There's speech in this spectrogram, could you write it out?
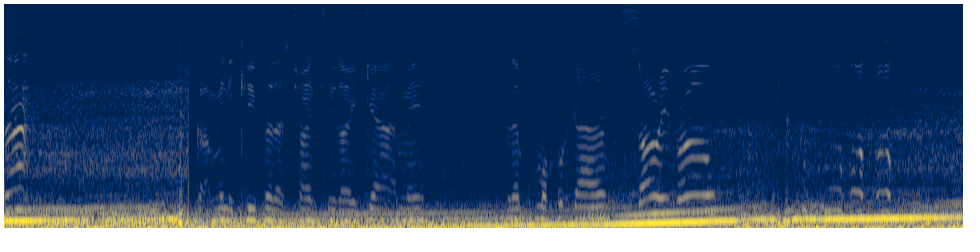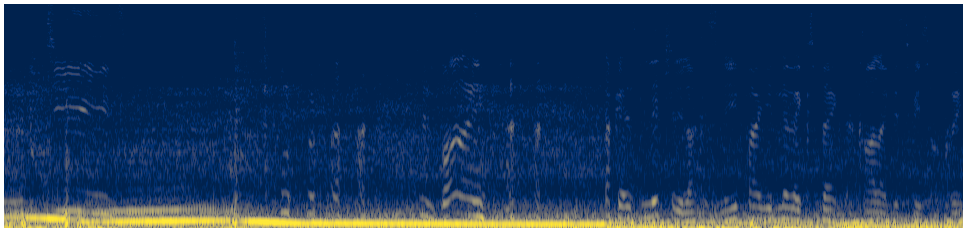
Look at that. Got a Mini Cooper that's trying to like get at me. But then put my foot down. Sorry, bro. Jeez. It's okay, it's literally like a sleeper. You'd never expect a car like this to be so quick.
